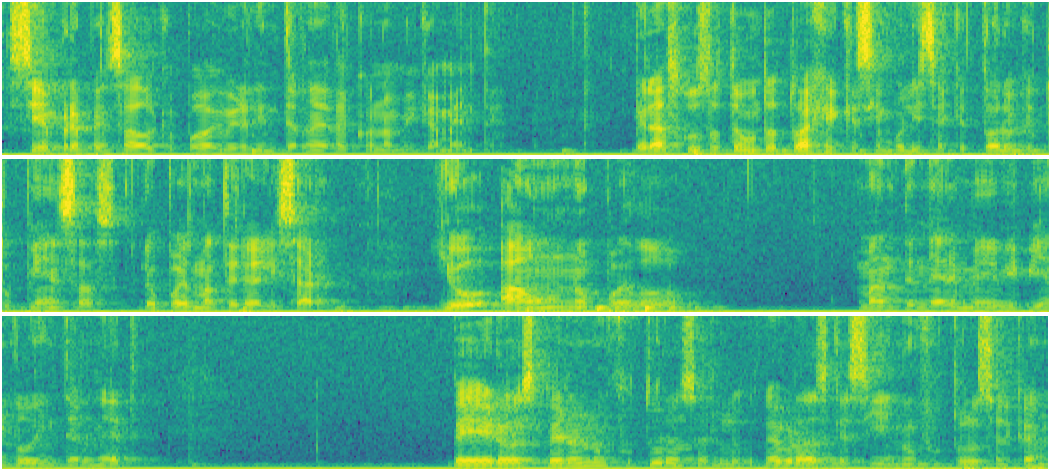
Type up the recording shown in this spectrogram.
Siempre he pensado que puedo vivir de internet económicamente. Verás, justo tengo un tatuaje que simboliza que todo lo que tú piensas lo puedes materializar. Yo aún no puedo mantenerme viviendo de internet, pero espero en un futuro hacerlo. La verdad es que sí, en un futuro cercano.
